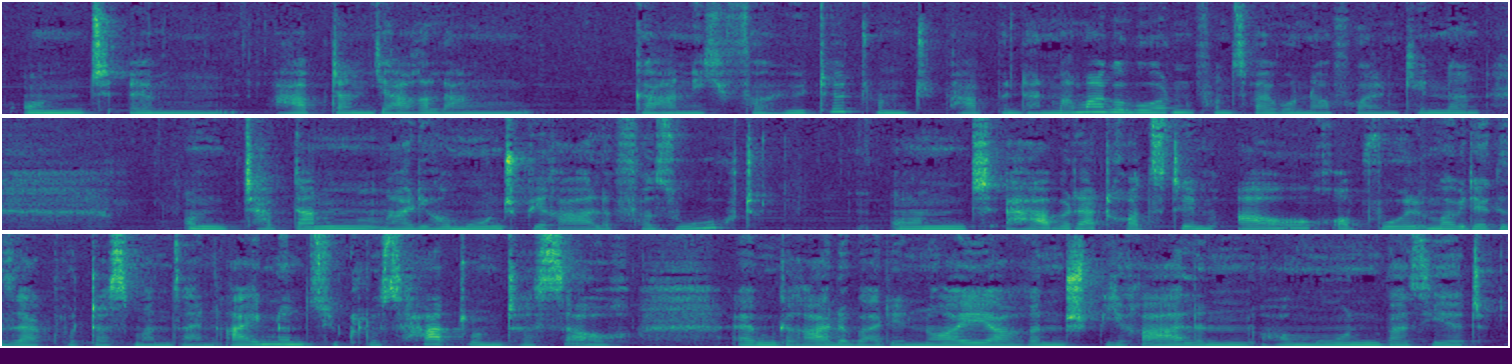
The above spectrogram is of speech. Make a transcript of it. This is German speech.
und ähm, habe dann jahrelang gar nicht verhütet und hab, bin dann Mama geworden von zwei wundervollen Kindern und habe dann mal die Hormonspirale versucht und habe da trotzdem auch, obwohl immer wieder gesagt wird, dass man seinen eigenen Zyklus hat und das auch ähm, gerade bei den neueren Spiralen hormonbasiert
